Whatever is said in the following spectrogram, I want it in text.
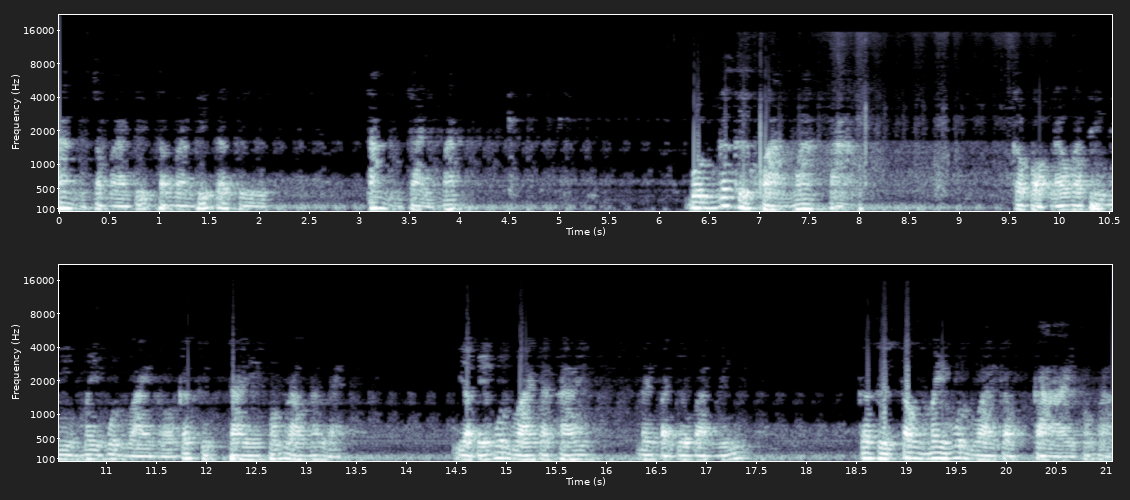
นั่งสมาธิสมาธิก็คือตั้งใจมั่นบุญก็คือความว่างเปล่าก็บอกแล้วว่าที่นี่ไม่วุ่นวายหรอกก็คือใจของเรานั่นแหละ อย่าไปวุ่นวายกับใครในปัจจุบันนี้ ก็คือต้องไม่วุ่นวายกับกายของเรา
